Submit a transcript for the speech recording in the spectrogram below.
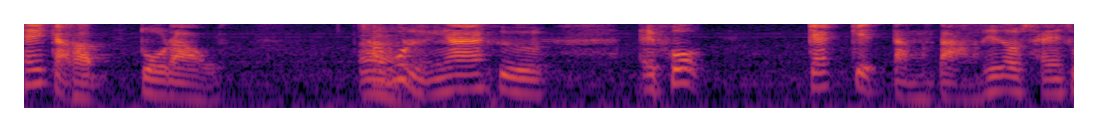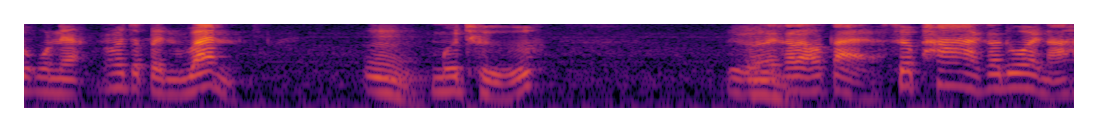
ให้กับครับตัวเราอ่าถ้าพูดถึงง่ายๆก็คือไอ้พวก gadget ต่างๆ ที่เราใช้ทุกวันเนี้ยไม่ว่าจะเป็นแว่นอืมมือถือ หรืออะไรอืมก็แล้วแต่เสื้อผ้าก็ด้วยนะ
